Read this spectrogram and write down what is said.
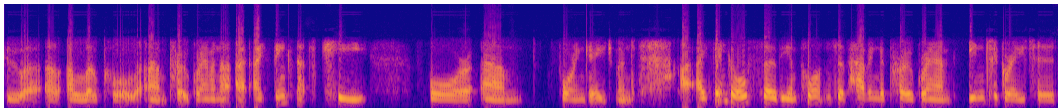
to a, a, a local um, program, and I, I think that's key for um, for engagement. I think also the importance of having a program integrated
